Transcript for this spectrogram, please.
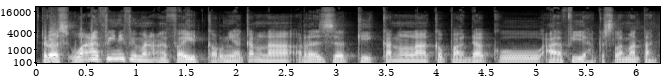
Terus wa'afini fiman afait, karuniakanlah rezekikanlah kepadaku afiyah keselamatan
